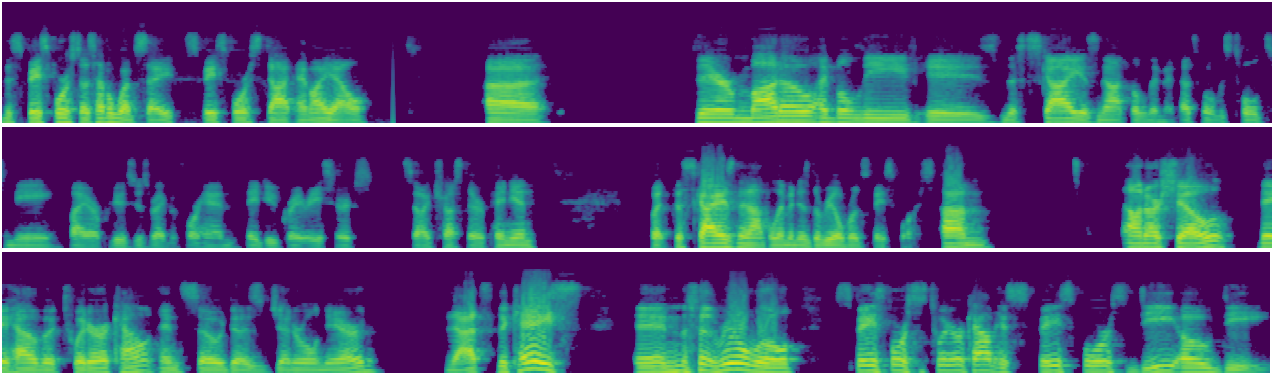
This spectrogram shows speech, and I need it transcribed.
the Space Force does have a website, spaceforce.mil. Uh, their motto, I believe, is "the sky is not the limit." That's what was told to me by our producers right beforehand. They do great research, so I trust their opinion. But the sky is not the limit is the real world Space Force. Um, on our show, they have a Twitter account, and so does General Naird. That's the case in the real world. Space Force's Twitter account is Space Force DOD,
